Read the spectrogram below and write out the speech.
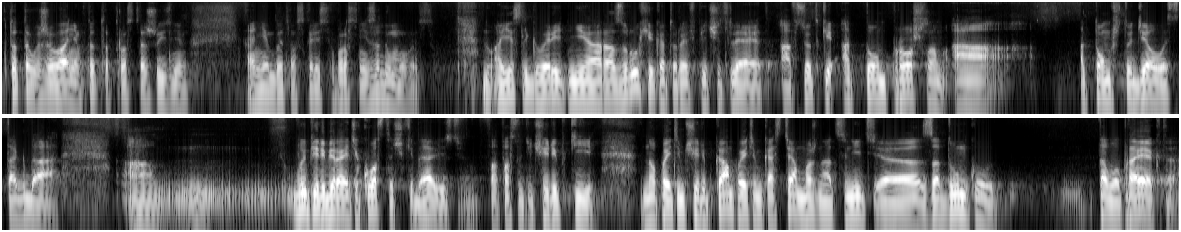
кто-то выживанием, кто-то просто жизнью. Они об этом, скорее всего, просто не задумываются. Ну, а если говорить не о разрухе, которая впечатляет, а все-таки о том прошлом, а о том, что делалось тогда. Вы перебираете косточки, да, ведь, по, по сути, черепки, но по этим черепкам, по этим костям можно оценить э, задумку того проекта.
